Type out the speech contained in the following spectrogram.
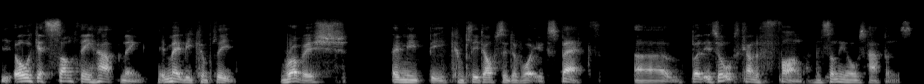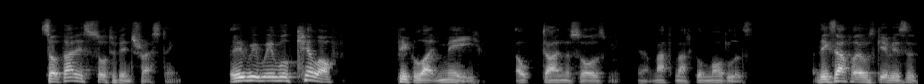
you always get something happening. It may be complete rubbish. It may be complete opposite of what you expect, uh, but it's always kind of fun and something always happens. So that is sort of interesting. It, it, it will kill off people like me, oh, dinosaurs, you know, mathematical modelers. The example I always give is the,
